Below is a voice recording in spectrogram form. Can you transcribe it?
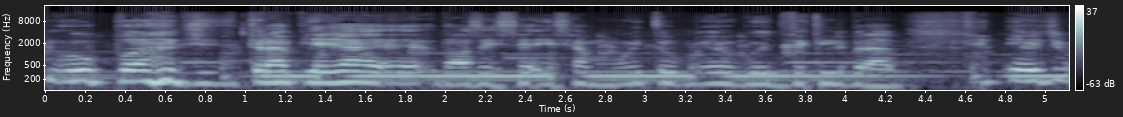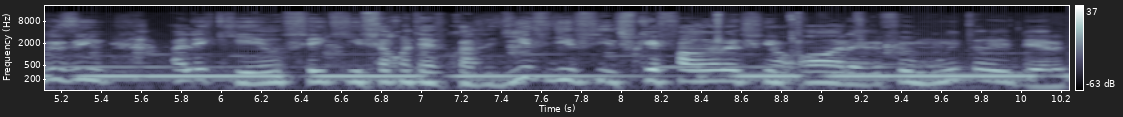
o plano de terapia já. É, nossa, isso é, isso é muito meu orgulho desequilibrado. Eu, tipo assim, olha aqui, eu sei que isso acontece por causa disso, disso, isso. Fiquei falando assim, ó, olha, foi muito doideiro.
